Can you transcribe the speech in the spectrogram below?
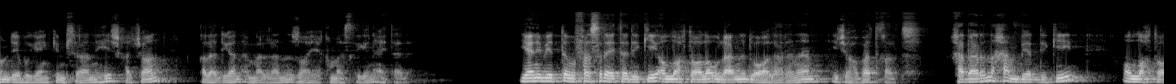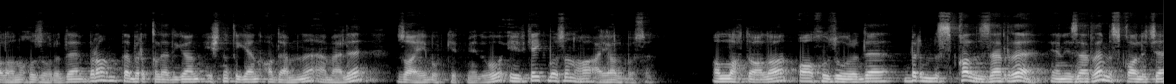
unday bo'lgan kimsalarni hech qachon qiladigan amallarni zoya qilmasligini aytadi. Ya'ni bu yerda mufassir aytadiki alloh taolo ularni duolarini ijobat qildi. Xabarini ham berdiki alloh taoloni huzurida bironta bir qiladigan ishni qilgan odamni amali zoyi bo'lib ketmaydi. U erkak bo'lsin ho ayol bo'lsin. Alloh taolo o huzurida bir misqol zarra ya'ni zarra misqolicha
